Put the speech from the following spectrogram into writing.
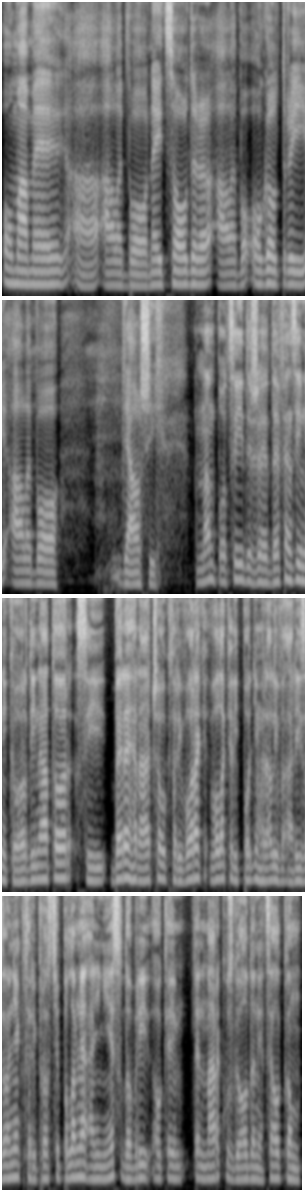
Omame, a, alebo Nate Solder, alebo Ogletree, alebo ďalších. Mám pocit, že defenzívny koordinátor si bere hráčov, ktorí vola, kedy pod ním hrali v Arizone, ktorí proste podľa mňa ani nie sú dobrí. OK, ten Marcus Golden je celkom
